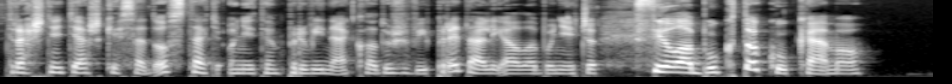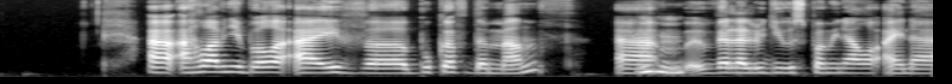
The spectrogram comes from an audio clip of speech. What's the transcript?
strašne ťažké sa dostať. Oni ten prvý náklad už vypredali alebo niečo. Sila booktoku, kamo. A, a hlavne bola aj v Book of the Month a Mhm. mm-hmm. veľa ľudí ju spomínalo aj na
